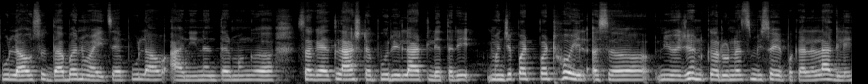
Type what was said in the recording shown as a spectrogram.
पुलावसुद्धा बनवायचं आहे पुलाव आणि नंतर मग सगळ्यात लास्ट पुरी लाटले तरी म्हणजे पटपट होईल असं नियोजन करूनच मी स्वयंपाकाला लागले.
